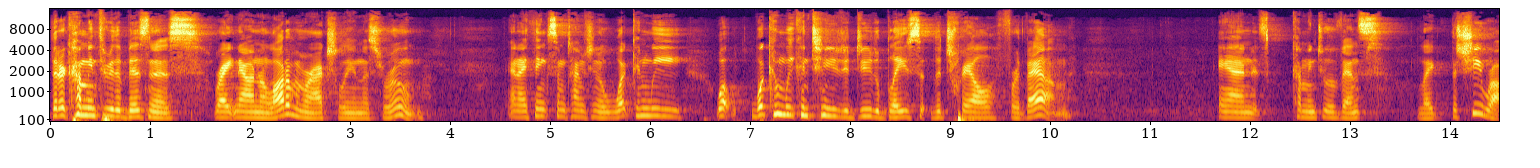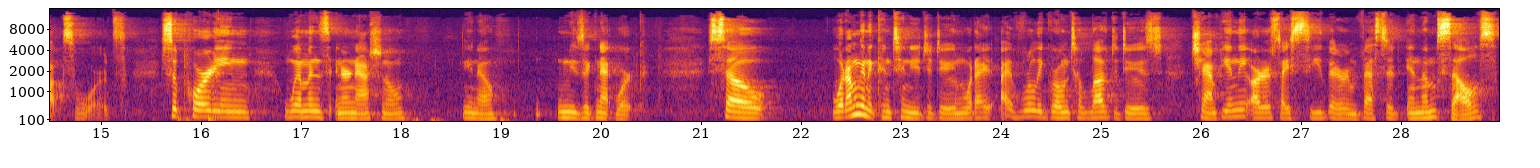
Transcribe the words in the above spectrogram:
that are coming through the business right now, and a lot of them are actually in this room. And I think sometimes, you know, what can we, what, what can we continue to do to blaze the trail for them? And it's coming to events like the She Rocks Awards, supporting Women's International, you know, Music Network. So what I'm going to continue to do and what I, I've really grown to love to do is champion the artists I see that are invested in themselves,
